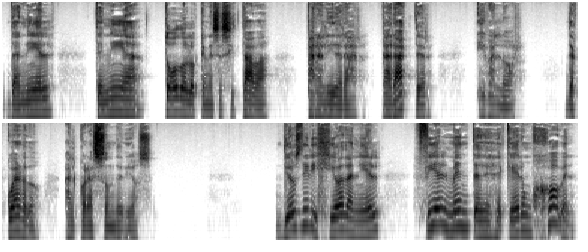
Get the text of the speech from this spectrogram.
Daniel tenía todo lo que necesitaba para liderar, carácter y valor, de acuerdo al corazón de Dios. Dios dirigió a Daniel fielmente desde que era un joven.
